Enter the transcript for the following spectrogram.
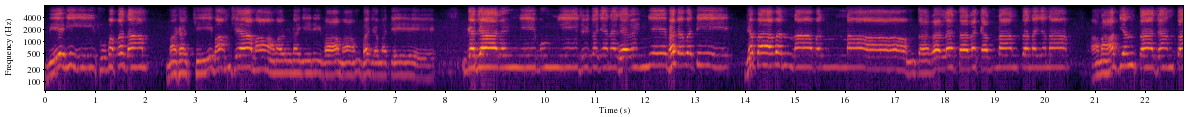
వేణీ శుభపదాం महक्षी मां श्यामामरुणगिरि वामां भजमते गजारण्ये पुण्ये धृतजनशरण्ये भगवती जपावर्णापन्नां तरलतरकर्णान्तनयना अनाद्यन्ता शान्ता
